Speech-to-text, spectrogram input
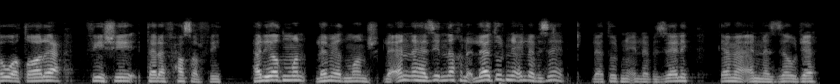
هو طالع في شيء تلف حصل فيه هل يضمن؟ لم يضمنش لأن هذه النخلة لا تجنى إلا بذلك لا تجنى إلا بذلك كما أن الزوجة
